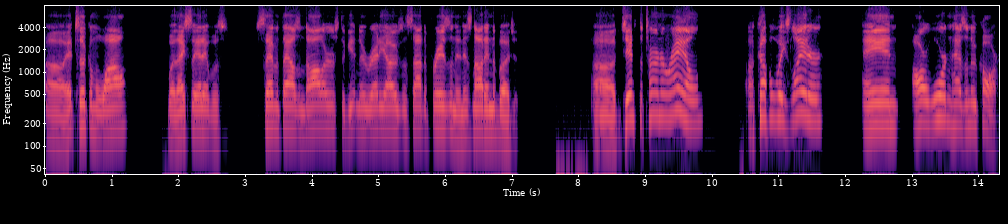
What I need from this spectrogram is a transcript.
uh, it took them a while, but they said it was seven thousand dollars to get new radios inside the prison, and it's not in the budget. Uh, just to turn around a couple weeks later, and our warden has a new car,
